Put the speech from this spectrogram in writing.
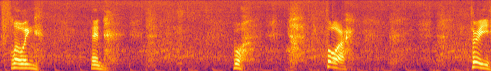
flowing in. Four, three,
